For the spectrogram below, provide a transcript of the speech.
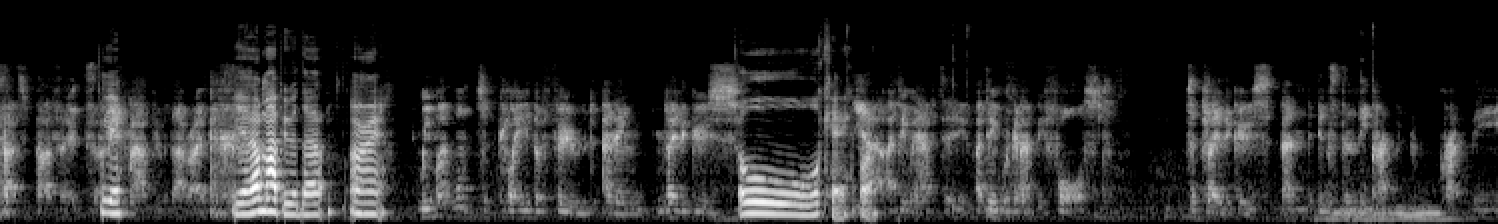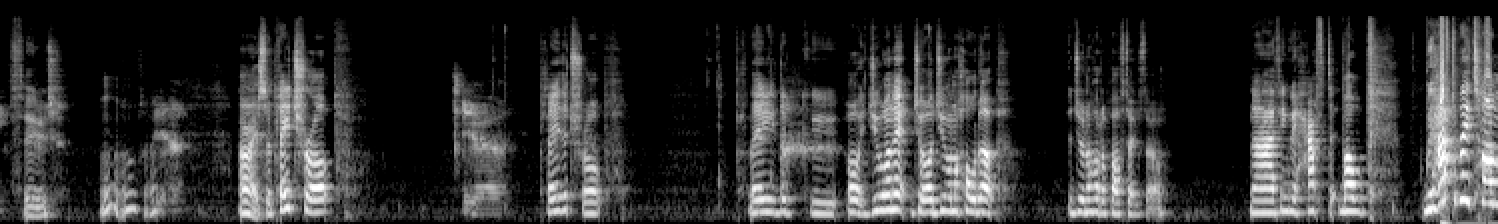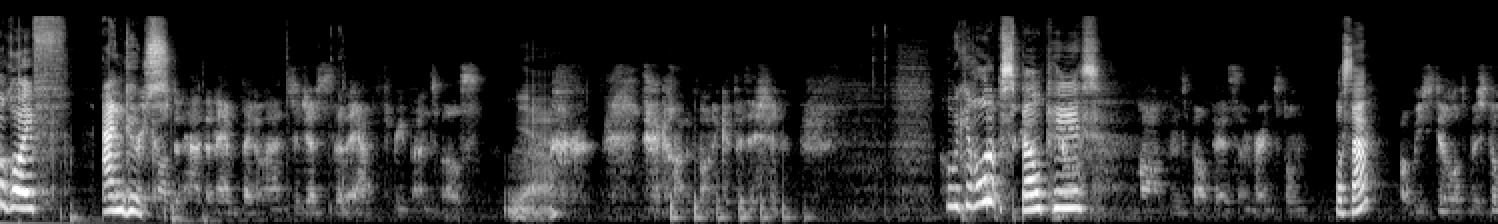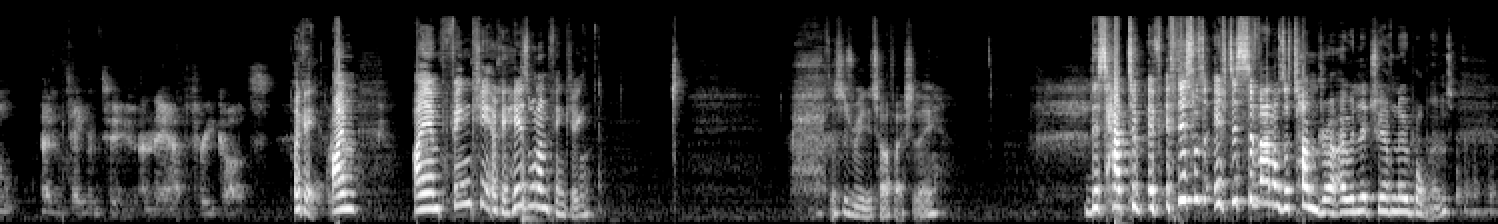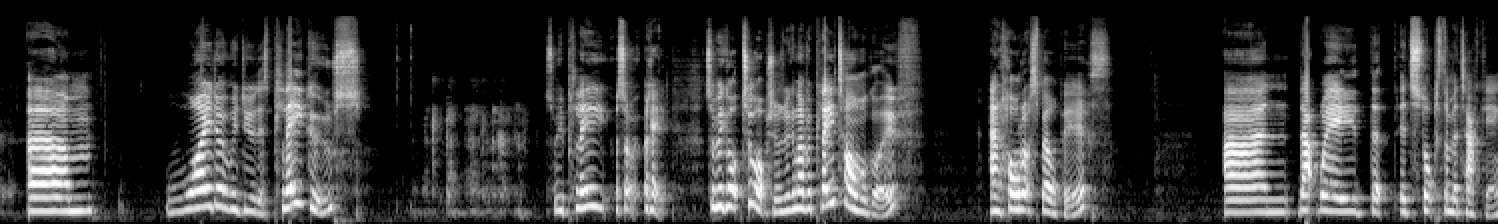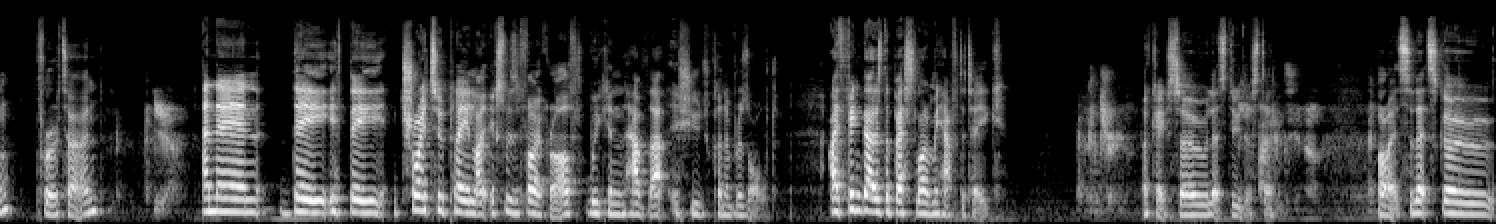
That's perfect. I Yeah. yeah. We're happy with that, right? Yeah, I'm happy with that. All right. We might want to play the food and then play the goose. Oh, okay. Yeah, I think we have to. I think we're gonna be forced to play the goose and instantly crack crack the Food. Oh, okay. Yeah. All right, so play trop, Yeah. play the trop, play the goose. Oh, do you want it? Do you, do you want to hold up? Do you want to hold up to exile? No, I think we have to. Well, we have to play Tarmogoyf and Goose. cards in hand and they haven't played a land suggests that they have three burn spells. Yeah. They're kind of not in a good position. Well, we can hold up Spell Pierce. Half and spell pierce and brainstorm. What's that? But we still we're still then taking two and they have three cards. Okay, I'm. I am thinking. Okay, here's what I'm thinking. This is really tough, actually. This had to. If, if this was if this savannah was a tundra, I would literally have no problems. Um, why don't we do this? Play goose. So we play. So okay. So we got two options. We can either play Tarmogoyf and hold up Spell Pierce, and that way that it stops them attacking for a turn. Yeah. And then they, if they try to play like Exquisite Firecraft, we can have that issue kind of resolved. I think that is the best line we have to take. True. Okay, so let's do this then. can see that. All right, so let's go.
